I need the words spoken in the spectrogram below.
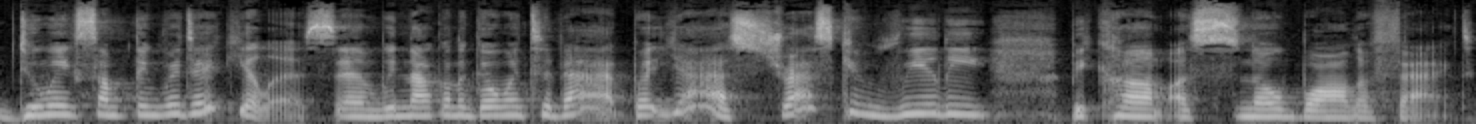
doing something ridiculous. And we're not going to go into that. But yeah, stress can really become a snowball effect.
